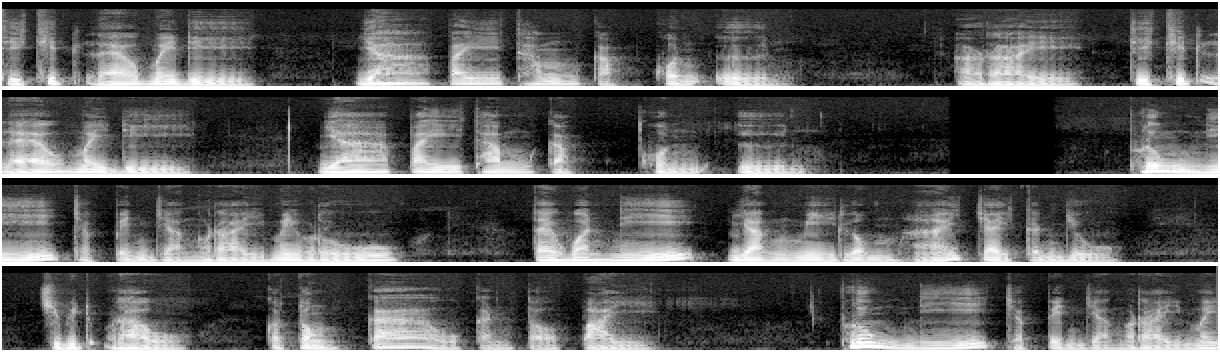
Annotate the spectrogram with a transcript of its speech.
ที่คิดแล้วไม่ดี อย่าไปทำกับคนอื่น อะไรที่คิดแล้วไม่ดี อย่าไปทำกับคนอื่น พรุ่งนี้จะเป็นอย่างไรไม่รู้ แต่วันนี้ยังมีลมหายใจกันอยู่ ชีวิตเราก็ต้องก้าวกันต่อไป พรุ่งนี้จะเป็นอย่างไรไม่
